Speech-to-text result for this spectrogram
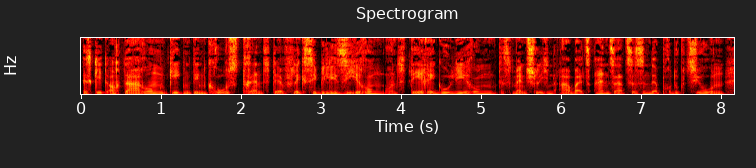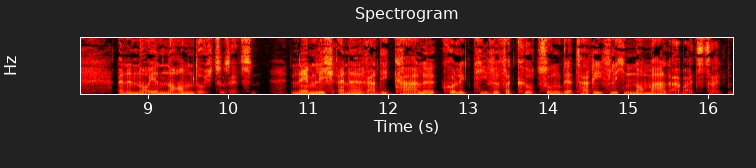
Es geht auch darum, gegen den Großtrend der Flexibilisierung und Deregulierung des menschlichen Arbeitseinsatzes in der Produktion eine neue Norm durchzusetzen nämlich eine radikale kollektive Verkürzung der tariflichen Normalarbeitszeiten.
